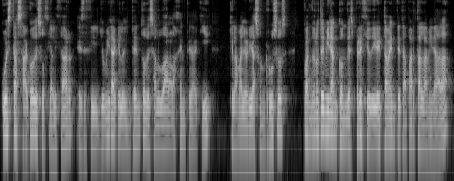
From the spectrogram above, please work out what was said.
cuesta saco de socializar. Es decir, yo mira que lo intento de saludar a la gente de aquí, que la mayoría son rusos. Cuando no te miran con desprecio directamente te apartan la mirada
